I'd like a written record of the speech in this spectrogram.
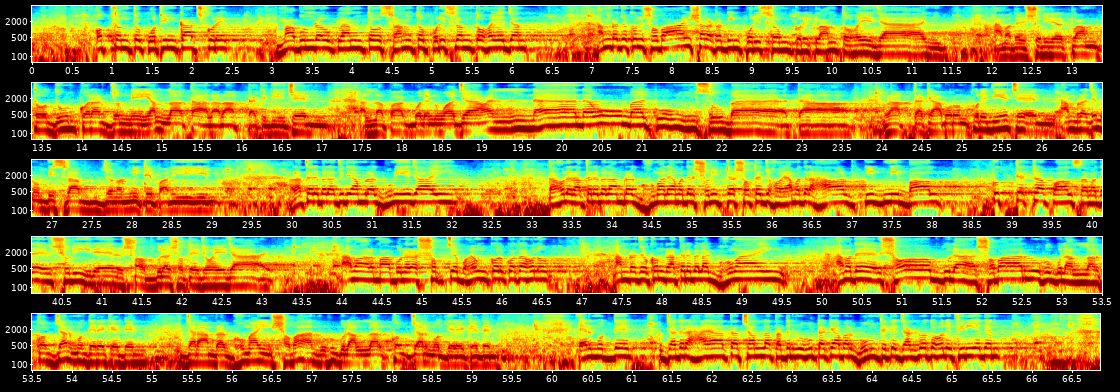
অত্যন্ত কঠিন কাজ করে মা বোনরাও ক্লান্ত, শ্রান্ত, পরিশ্রান্ত হয়ে যান। আমরা যখন সবাই সারাটা দিন পরিশ্রম করে ক্লান্ত হয়ে যাই, আমাদের শরীরের ক্লান্ত দূর করার জন্য আল্লাহ তাআলা রাতটাকে দিয়েছেন। আল্লাহ পাক বলেন সুবাতা। রাতটাকে আবরণ করে দিয়েছেন, আমরা যেন বিশ্রাম যেন নিতে পারি। রাতের বেলা যদি আমরা ঘুমিয়ে যাই তাহলে রাতের বেলা আমরা ঘুমালে আমাদের শরীরটা সতেজ হয়, আমাদের হার্ট কিডনি বাল প্রত্যেকটা পালস আমাদের শরীরের সবগুলো সতেজ হয়ে যায়। আমার মা বোনেরা সবচেয়ে ভয়ঙ্কর কথা হলো, আমরা যখন রাতের বেলা ঘুমাই আমাদের সবগুলা, সবার রুহুগুলা আল্লাহর কবজার মধ্যে রেখে দেন। যারা আমরা ঘুমাই, সবার রুহুগুলা আল্লাহর কবজার মধ্যে রেখে দেন। এর মধ্যে যাদের হায়াত আছে আল্লাহ তাদের রুহুটাকে আবার ঘুম থেকে জাগ্রত হলে ফিরিয়ে দেন।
